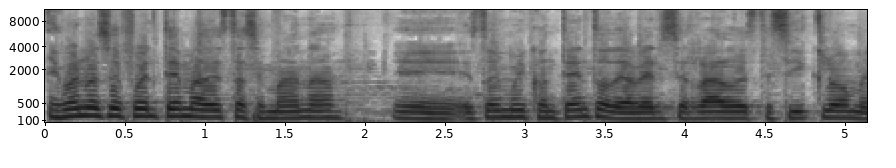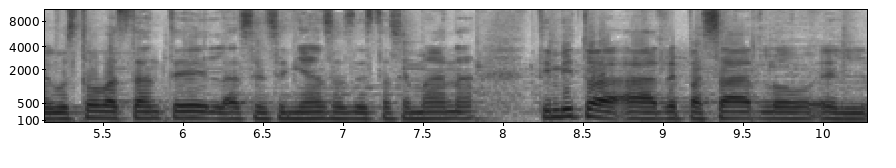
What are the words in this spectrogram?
Y bueno, ese fue el tema de esta semana. Eh, estoy muy contento de haber cerrado este ciclo. Me gustó bastante las enseñanzas de esta semana. Te invito a, repasarlo, el,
